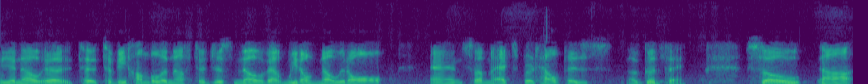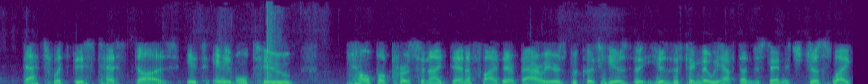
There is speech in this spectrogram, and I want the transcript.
You know, uh, to to be humble enough to just know that we don't know it all, and some expert help is a good thing. So uh, that's what this test does. It's able to help a person identify their barriers because here's the here's the thing that we have to understand. It's just like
